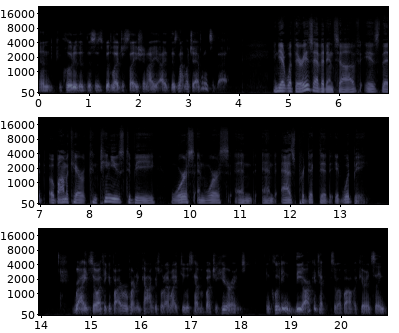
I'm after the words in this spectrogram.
and concluded that this is good legislation. I, I, there's not much evidence of that. And yet, what there is evidence of is that Obamacare continues to be worse and worse, and and as predicted, it would be. Right. So I think if I were running Congress, what I might do is have a bunch of hearings, including the architects of Obamacare, and saying,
